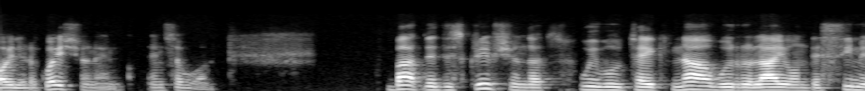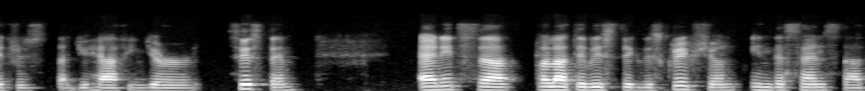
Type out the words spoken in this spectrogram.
Euler equation, and, and so on. But the description that we will take now will rely on the symmetries that you have in your system and it's a relativistic description in the sense that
